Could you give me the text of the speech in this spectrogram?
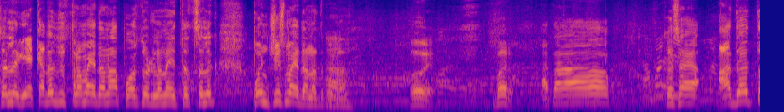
सलग एखादा दुसरा मैदान अपवास सोडलं नाही तर सलग पंचवीस मैदानात गुलाल. होय. बर आता कसं आहे आदत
